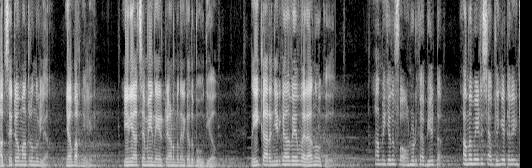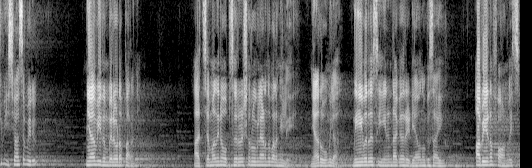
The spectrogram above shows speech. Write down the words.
അപ്സെറ്റോ മാത്രമൊന്നുമില്ല. ഞാൻ പറഞ്ഞില്ലേ? ഇനി അച്ഛമ്മയെ നേരിട്ട് കാണുമ്പോൾ നിനക്കത് ബോധ്യമാവും നീ കരഞ്ഞിരിക്കാതെ വേഗം വരാൻ നോക്ക്. അമ്മയ്ക്കൊന്ന് ഫോൺ കൊടുക്കുക അഭിയേട്ട അമ്മമ്മയുടെ ശബ്ദം കേട്ടാൽ എനിക്ക് വിശ്വാസം വരൂ. ഞാൻ വിതുമ്പലോടെ പറഞ്ഞു. അച്ഛമ്മ അതിന് ഒബ്സർവേഷൻ റൂമിലാണെന്ന് പറഞ്ഞില്ലേ? ഞാൻ റൂമിലാ നീ വെറുതെ സീൻ ഉണ്ടാക്കാതെ റെഡിയാവും നോക്ക് സായു. അബിയുടെ ഫോൺ വെച്ച്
